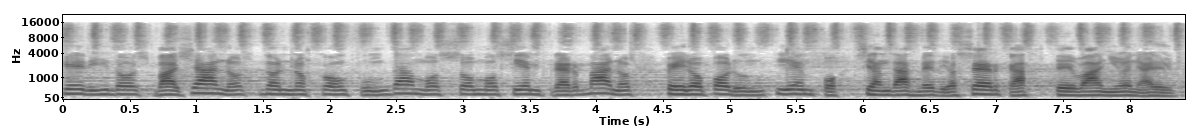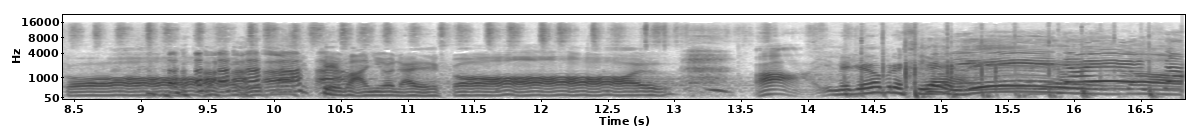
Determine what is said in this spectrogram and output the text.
queridos vallanos, no nos confundamos, somos siempre hermanos, pero por un tiempo, si andas medio cerca, te baño en alcohol. te baño en alcohol. Ay, me quedó precioso. Ah,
